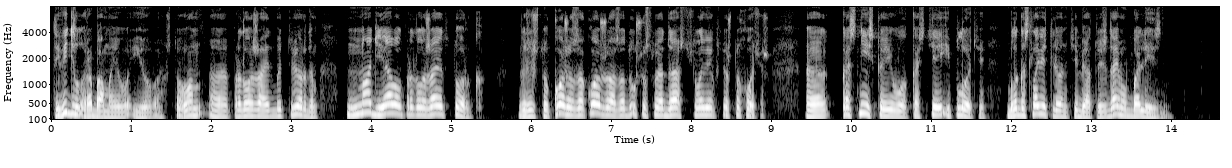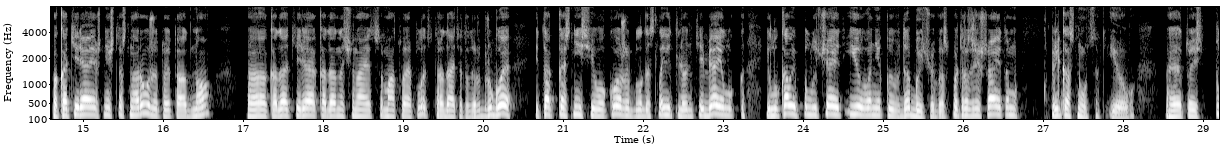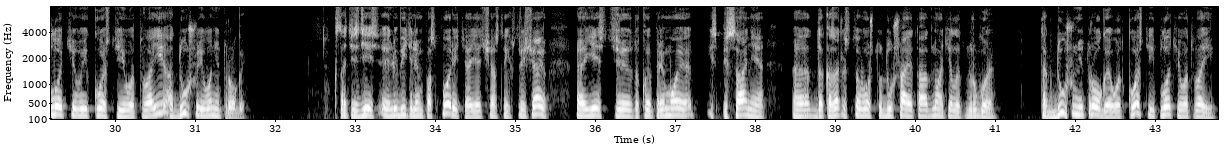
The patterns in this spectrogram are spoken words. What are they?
ты видел раба моего Иова, что он э, продолжает быть твердым, но дьявол продолжает торг. Говорит, что кожа за кожу, а за душу свою даст человек все, что хочешь. Э, коснись-ка его, костей и плоти. Благословит ли он тебя? То есть дай ему болезнь. Пока теряешь нечто снаружи, то это одно – когда, теряя, когда начинает сама твоя плоть страдать, это другое. И так коснись его кожи, благословит ли он тебя, и, лук, и лукавый получает Иова некую в добычу. Господь разрешает ему прикоснуться к Иову. Э, то есть плоть его и кости его твои, а душу его не трогай. Кстати, здесь э, любителям поспорить, а я часто их встречаю, есть такое прямое исписание доказательство того, что душа – это одно, а тело – это другое. Так душу не трогай, вот кости и плоть его твои.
